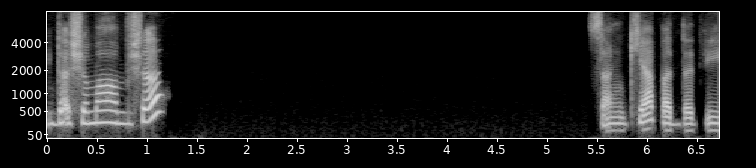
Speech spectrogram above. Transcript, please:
ಅಂತ ದಶಮಾಂಶ ಸಂಖ್ಯಾ ಪದ್ಧತಿ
